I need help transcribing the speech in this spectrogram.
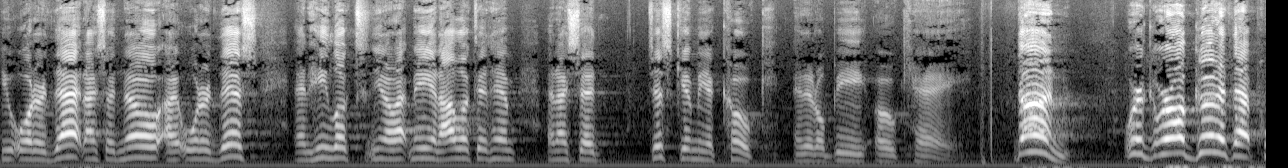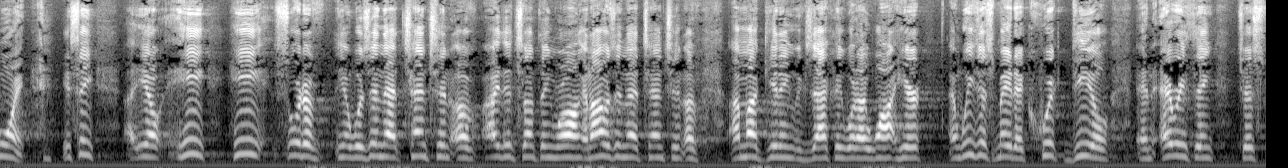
you ordered that. And I said, No, I ordered this. And he looked, you know, at me and I looked at him and I said, Just give me a Coke and it'll be okay. Done. We're, we're all good at that point. You see, uh, you know, he, he sort of you know, was in that tension of, I did something wrong, and I was in that tension of, I'm not getting exactly what I want here. And we just made a quick deal, and everything just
